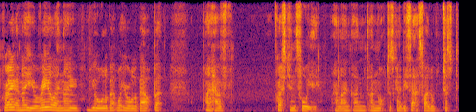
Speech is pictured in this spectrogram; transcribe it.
great. I know you're real. I know you're all about what you're all about, but I have questions for you, and I, I'm I'm not just going to be satisfied with just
